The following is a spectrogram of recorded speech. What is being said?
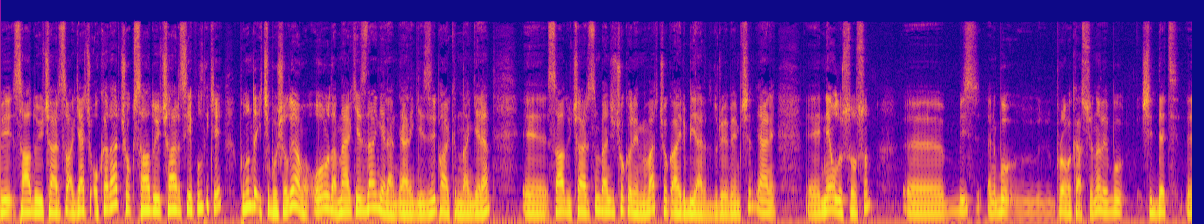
bir sağduyu çağrısı var. Gerçi o kadar çok sağduyu çağrısı yapıldı ki bunun da içi boşalıyor ama orada merkezden gelen yani Gezi Parkı'ndan gelen e, sağduyu çağrısının bence çok önemi var. Çok ayrı bir yerde duruyor benim için. Yani e, ne olursa olsun e, biz hani bu provokasyona ve bu şiddet e,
